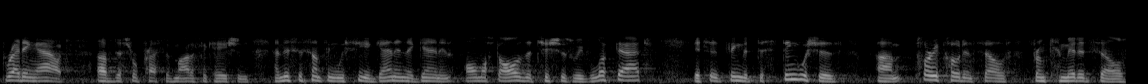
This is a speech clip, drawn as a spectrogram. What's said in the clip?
spreading out of this repressive modification. And this is something we see again and again in almost all of the tissues we've looked at. It's a thing that distinguishes um, pluripotent cells from committed cells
